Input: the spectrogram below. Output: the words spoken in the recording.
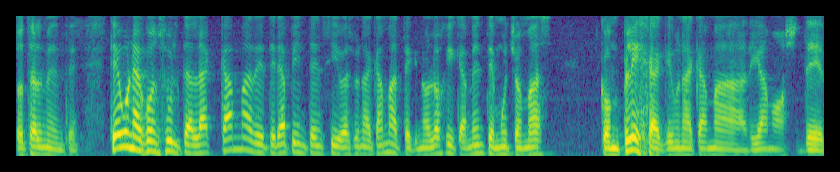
Totalmente. Te hago una consulta. La cama de terapia intensiva es una cama tecnológicamente mucho más compleja que una cama, digamos, de,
